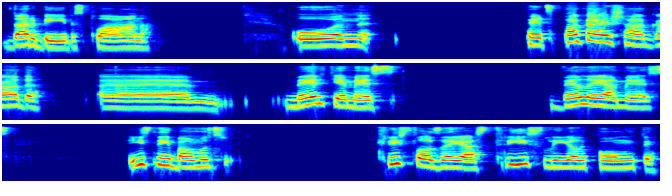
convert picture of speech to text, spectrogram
darbības plāna. Un pēc pagājušā gada e, mērķiem mēs vēlējāmies, īstenībā mums kristalizējās trīs lieli punkti.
